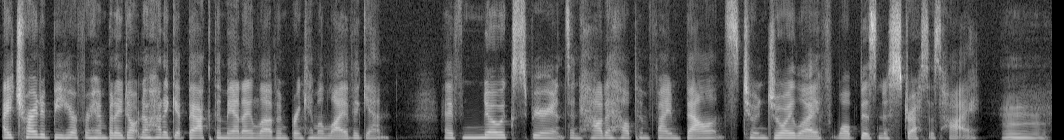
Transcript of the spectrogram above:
I try to be here for him, but I don't know how to get back the man I love and bring him alive again. I have no experience in how to help him find balance to enjoy life while business stress is high. Mm.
